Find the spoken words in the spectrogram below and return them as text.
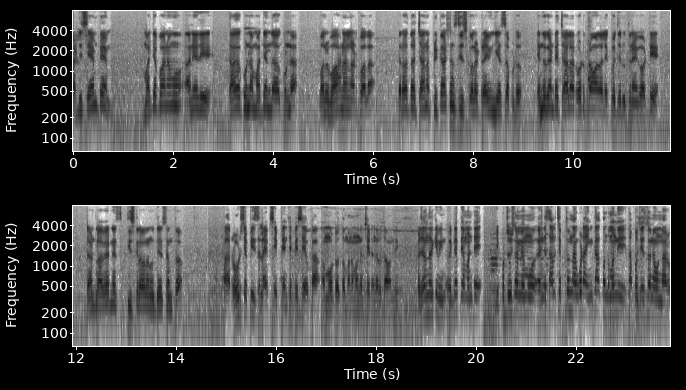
at the same time మద్యపానము అనేది తాగకుండా మద్యం తాగకుండా వాళ్ళు వాహనాలు నడపాలా? తర్వాత చాలా ప్రికాషన్స్ తీసుకోవాలి డ్రైవింగ్ చేసేటప్పుడు? ఎందుకంటే చాలా రోడ్డు ప్రమాదాలు ఎక్కువ జరుగుతున్నాయి కాబట్టి దాంట్లో అవేర్నెస్ తీసుకురావాలనే ఉద్దేశంతో. Road safety is life safety అని చెప్పేసి ఒక మోటోతో మనం మనం చేయడం జరుగుతూ ఉంది. ప్రజలందరికీ విజ్ఞప్తి ఏమంటే ఇప్పుడు చూసినా మేము ఎన్నిసార్లు చెప్తున్నా కూడా ఇంకా కొంతమంది తప్పులు చేస్తూనే ఉన్నారు.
